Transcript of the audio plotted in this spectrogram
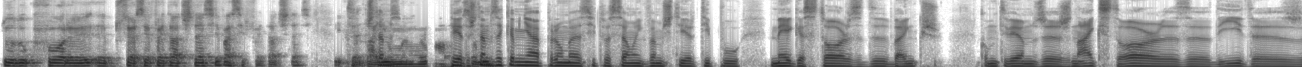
tudo o que for eh, processo ser feito à distância vai ser feito à distância. E, portanto, estamos, uma, uma Pedro, estamos a caminhar para uma situação em que vamos ter tipo mega stores de bancos, como tivemos as Nike Stores, Adidas,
